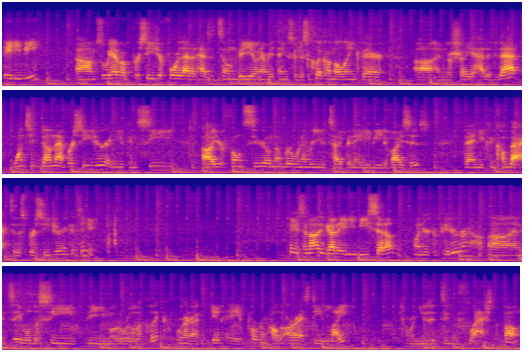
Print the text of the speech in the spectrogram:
ADB. Um, so we have a procedure for that. It has its own video and everything. So just click on the link there uh, and it'll show you how to do that. Once you've done that procedure and you can see uh, your phone serial number whenever you type in ADB devices, then you can come back to this procedure and continue. Okay, so now you've got ADB set up on your computer uh, and it's able to see the Motorola CLIQ. We're going to get a program called RSD Lite and we're to use it to flash the phone.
